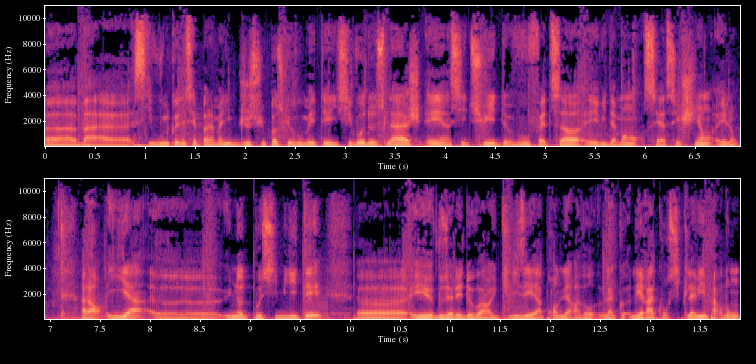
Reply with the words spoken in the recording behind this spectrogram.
Euh, bah, si vous ne connaissez pas la manip, je suppose que vous mettez ici vos deux slash et ainsi de suite. Vous faites ça et évidemment c'est assez chiant et long. Alors il y a une autre possibilité et vous allez devoir utiliser apprendre les, les raccourcis clavier pardon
